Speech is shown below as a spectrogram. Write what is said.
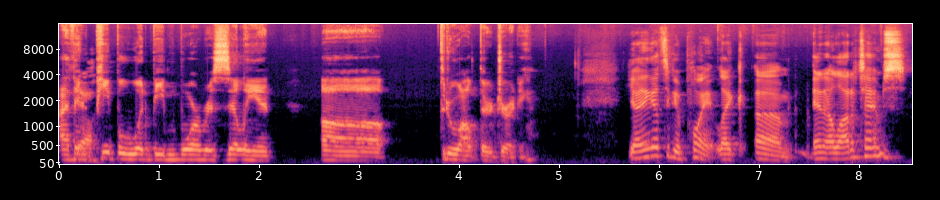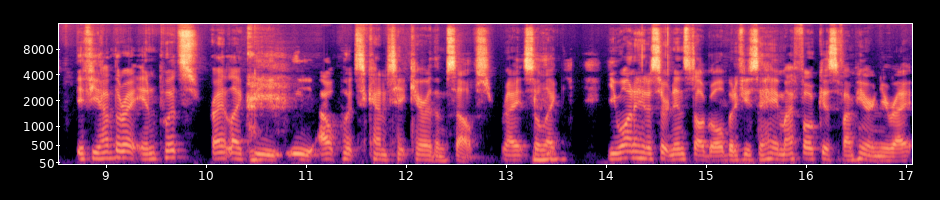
i think Yeah. people would be more resilient uh, throughout their journey Yeah, I think that's a good point. Like, um, and a lot of times, if you have the right inputs, right, like the, the outputs kind of take care of themselves, right? So, mm-hmm. like, you want to hit a certain install goal, but if you say, hey, my focus, if I'm hearing you right,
